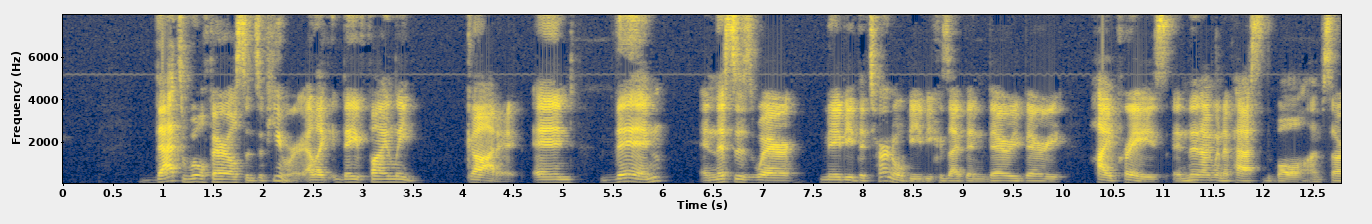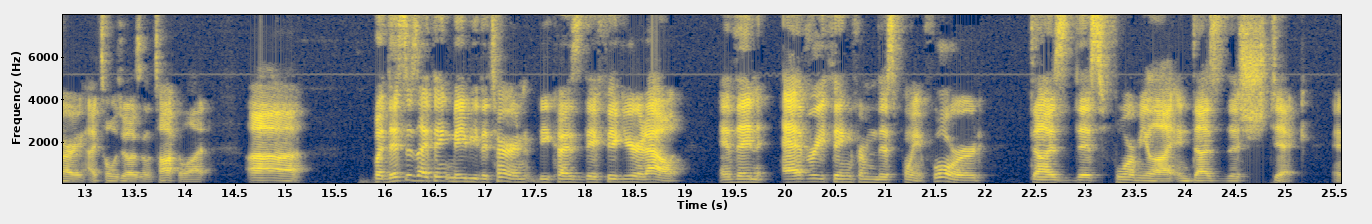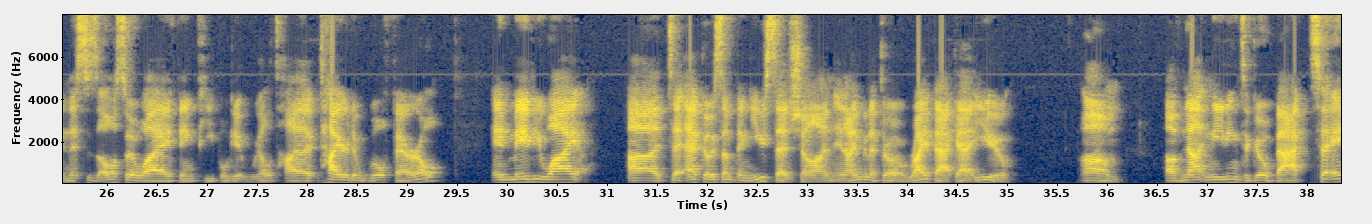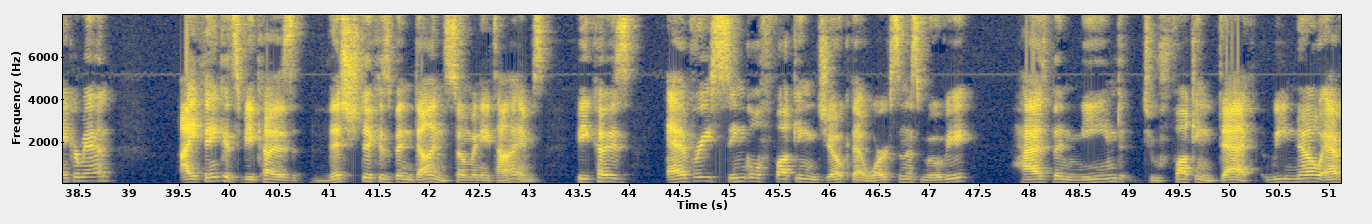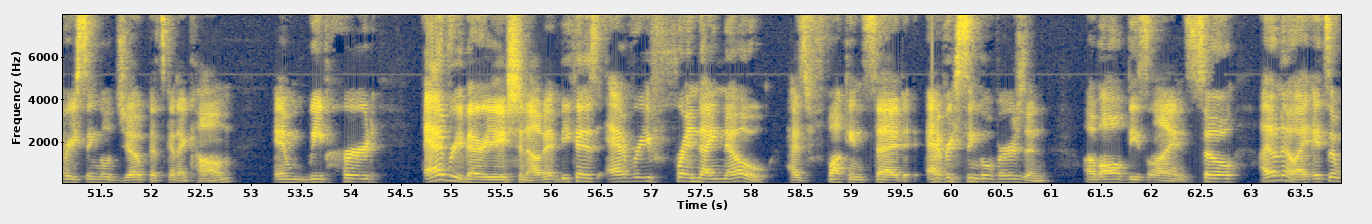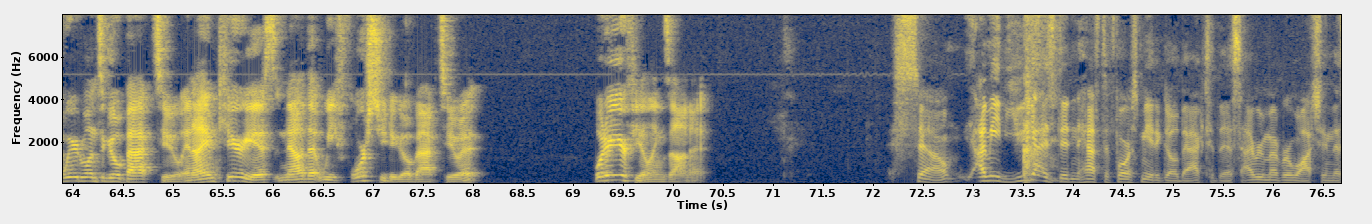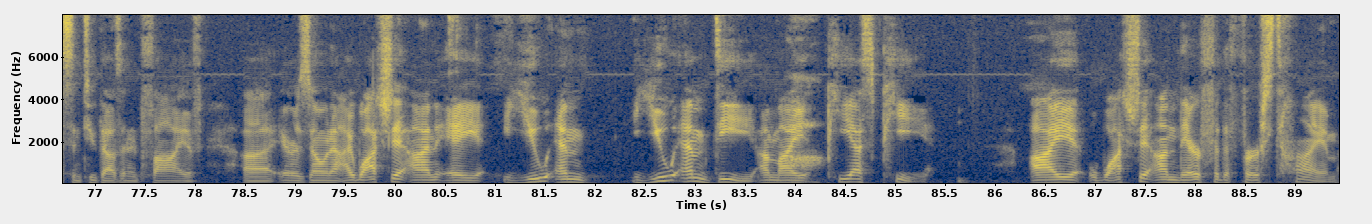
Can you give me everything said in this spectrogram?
that's Will Ferrell's sense of humor. Like they finally got it. And then, and this is where maybe the turn will be because I've been very, very high praise. And then I'm going to pass the ball. I'm sorry. I told you I was going to talk a lot. Uh, but this is, I think, maybe the turn because they figure it out. And then everything from this point forward does this formula and does this shtick. And this is also why I think people get real ti- tired of Will Ferrell. And maybe why, uh, to echo something you said, Sean, and I'm going to throw it right back at you, um, of not needing to go back to Anchorman. I think it's because this shtick has been done so many times. Because every single fucking joke that works in this movie has been memed to fucking death. We know every single joke that's gonna come, and we've heard every variation of it because every friend I know has fucking said every single version of all of these lines. So, I don't know, I, it's a weird one to go back to, and I am curious, now that we forced you to go back to it, what are your feelings on it? So, I mean, you guys didn't have to force me to go back to this. I remember watching this in 2005, uh, Arizona. I watched it on a UM, UMD on my PSP. I watched it on there for the first time.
